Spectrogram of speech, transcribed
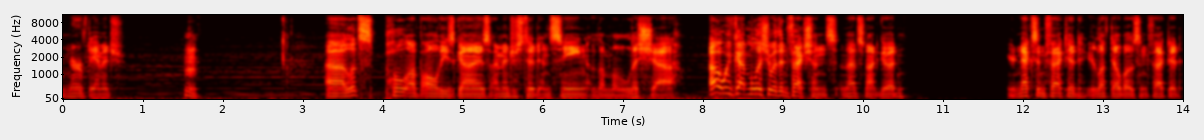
Nerve damage. Hmm. Uh, let's pull up all these guys. I'm interested in seeing the militia. Oh, we've got militia with infections. That's not good. Your neck's infected. Your left elbow's infected.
